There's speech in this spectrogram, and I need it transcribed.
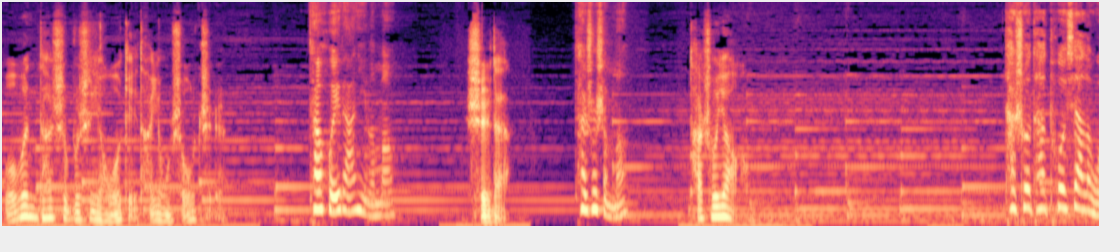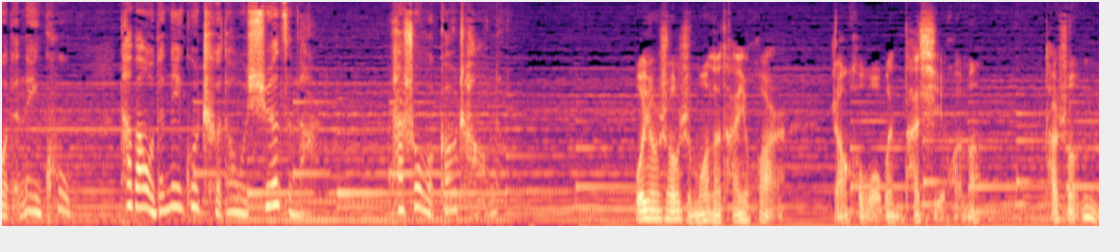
我问他是不是要我给他用手指，他回答你了吗？是的。他说什么？他说要。他说他脱下了我的内裤，他把我的内裤扯到我靴子那儿。他说我高潮了。我用手指摸了他一会儿，然后我问他喜欢吗？他说嗯。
